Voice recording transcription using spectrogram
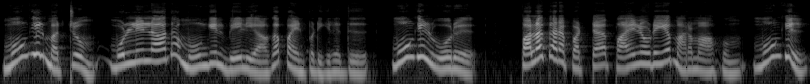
மூங்கில் மற்றும் முள்ளில்லாத மூங்கில் வேலியாக பயன்படுகிறது. மூங்கில் ஒரு பலதரப்பட்ட பயனுடைய மரமாகும். மூங்கில்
